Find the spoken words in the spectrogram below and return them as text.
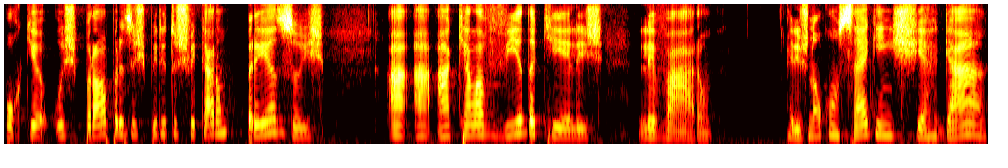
porque os próprios espíritos ficaram presos à, à, àquela vida que eles levaram. Eles não conseguem enxergar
